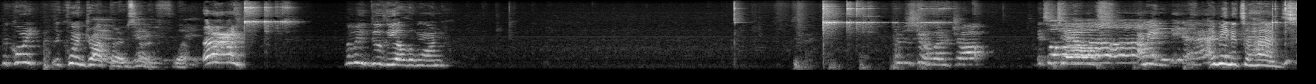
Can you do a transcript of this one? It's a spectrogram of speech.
the coin the coin dropped, I was gonna flip. Ah! Let me do the other one. I'm just gonna let it drop. It's a tails. I mean, I mean it's a heads.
